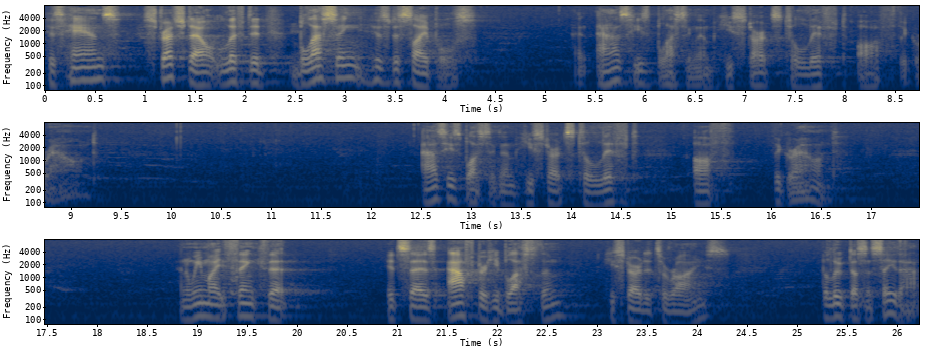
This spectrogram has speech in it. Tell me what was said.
his hands stretched out, lifted, blessing his disciples. And as he's blessing them, he starts to lift off the ground. As he's blessing them, he starts to lift off the ground. And we might think that it says after he blessed them, he started to rise. But Luke doesn't say that.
